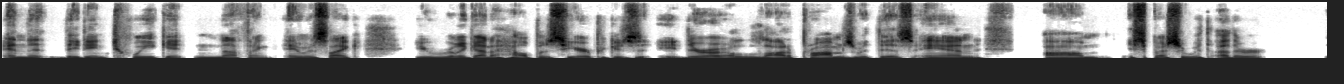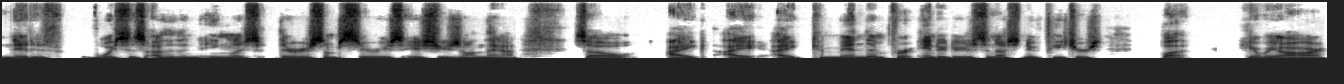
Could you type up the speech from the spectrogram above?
and that they didn't tweak it, nothing. It was like you really got to help us here because there are a lot of problems with this, and um, especially with other native voices other than English, there are some serious issues on that. So I I I commend them for introducing us new features, but here we are.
